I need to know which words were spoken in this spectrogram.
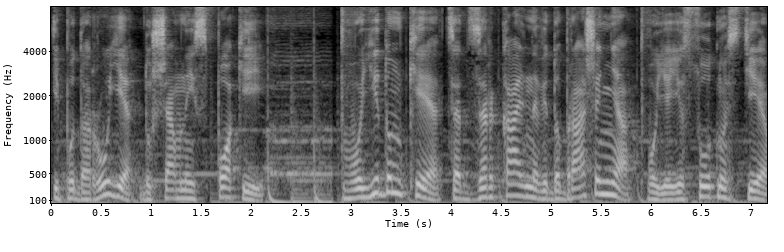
і подарує душевний спокій. Твої думки це дзеркальне відображення твоєї сутності,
